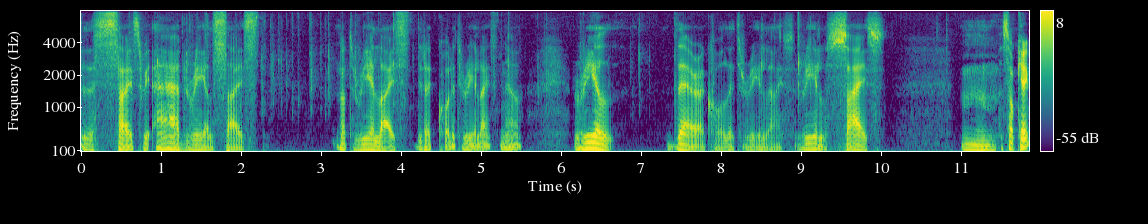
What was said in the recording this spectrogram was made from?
The size we add real size not realize did I call it realize? No. Real there I call it realize real size. Mm, it's okay.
